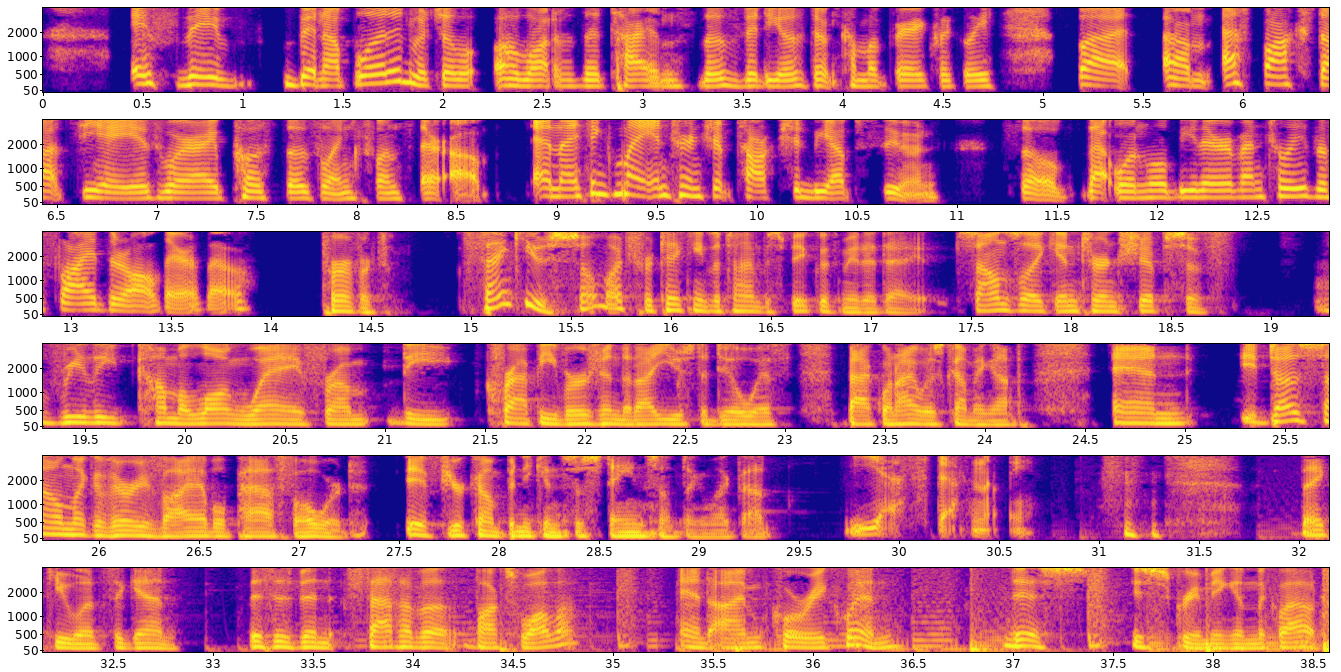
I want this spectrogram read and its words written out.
if they've been uploaded, which a, a, lot of the times those videos don't come up very quickly. But um, fbox.ca is where I post those links once they're up. And I think my internship talk should be up soon. So that one will be there eventually. The slides are all there though. Perfect. Thank you so much for taking the time to speak with me today. sounds like internships have really come a long way from the crappy version that I used to deal with back when I was coming up. And it does sound like a very viable path forward if your company can sustain something like that. Yes, definitely. Thank you once again. This has been Fatema Boxwala, and I'm Corey Quinn. This is Screaming in the Cloud.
